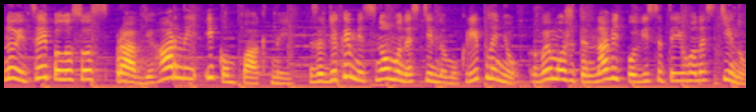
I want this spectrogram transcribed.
Ну і цей пилосос справді гарний і компактний. Завдяки міцному настільному кріпленню ви можете навіть повісити його на стіну.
